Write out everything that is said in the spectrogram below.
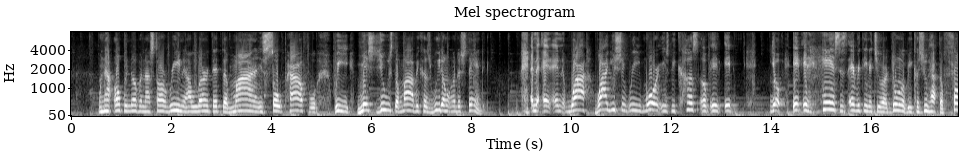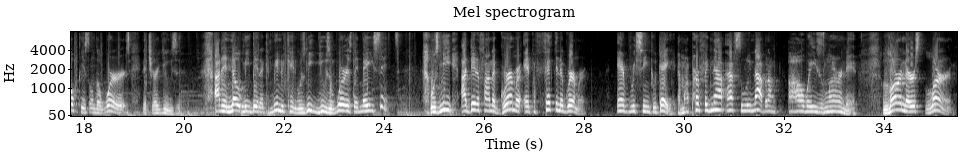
When I opened up and I started reading, I learned that the mind is so powerful. We misuse the mind because we don't understand it. And, and, and why why you should read more is because of it it yo it enhances everything that you are doing because you have to focus on the words that you're using. I didn't know me being a communicator was me using words that made sense. Was me identifying the grammar and perfecting the grammar every single day. Am I perfect now? Absolutely not, but I'm always learning. Learners learn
